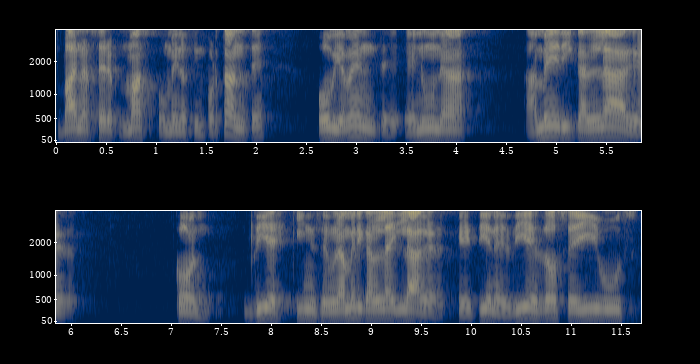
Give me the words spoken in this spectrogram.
van a ser más o menos importantes. Obviamente, en una American Lager con 10, 15, una American Light Lager que tiene 10, 12 IBUs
